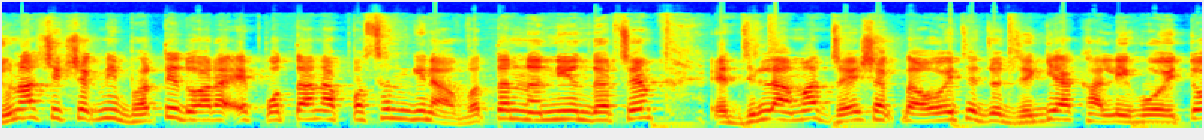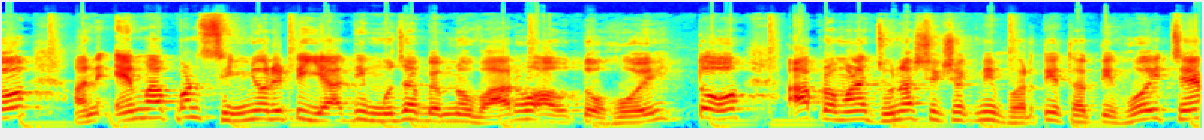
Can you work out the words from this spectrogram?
જૂના શિક્ષકની ભરતી દ્વારા એ પોતાના પસંદગીના વતનની અંદર છે, એ જિલ્લામાં જઈ શકતા હોય છે, જો જગ્યા ખાલી હોય તો, અને એમાં પણ સિનિયોરિટી યાદી મુજબ એમનો વારો આવતો હોય તો, આ પ્રમાણે જૂના શિક્ષકની ભરતી થતી હોય છે.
